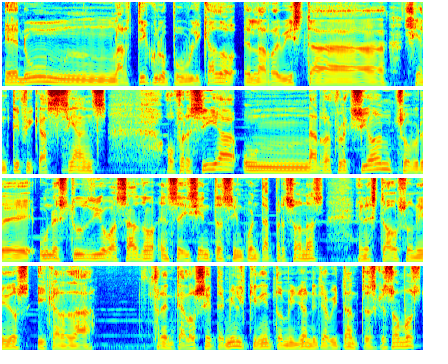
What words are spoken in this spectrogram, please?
en un artículo publicado en la revista científica Science ofrecía una reflexión sobre un estudio basado en 650 personas en Estados Unidos y Canadá frente a los 7.500 millones de habitantes que somos,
